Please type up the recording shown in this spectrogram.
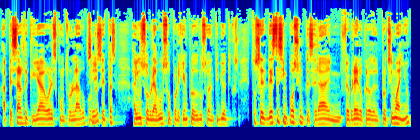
a pesar de que ya ahora es controlado con recetas, hay un sobreabuso, por ejemplo, del uso de antibióticos. Entonces, de este simposio, que será en febrero, creo, del próximo año,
